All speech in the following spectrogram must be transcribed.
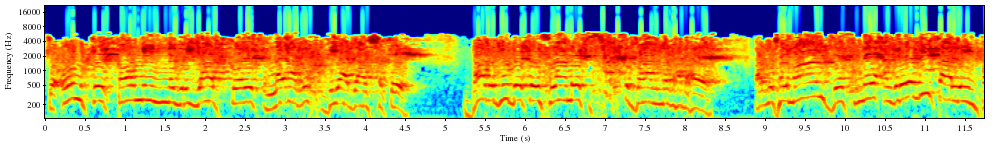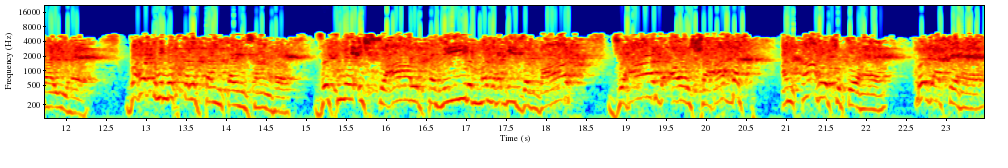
کہ ان کے قومی نظریات کو ایک نیا رخ دیا جا سکے۔ باوجود کہ اسلام ایک سخت جان مذہب ہے اور مسلمان جس نے انگریزی تعلیم پائی ہے، بہت ہی مختلف فن کا انسان ہے۔ جس میں اشتعال پذیر مذہبی جذبات، جہاد اور شہادت انکا ہو چکے ہیں، ہو جاتے ہیں۔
